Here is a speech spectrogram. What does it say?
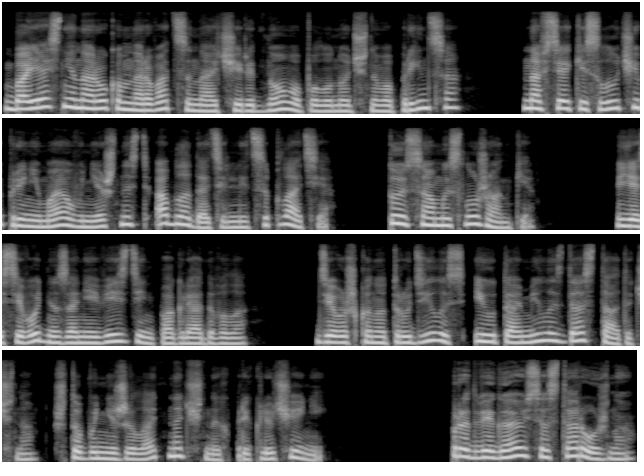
Боясь ненароком нарваться на очередного полуночного принца, на всякий случай принимаю внешность обладательницы платья, той самой служанки. Я сегодня за ней весь день поглядывала. Девушка натрудилась и утомилась достаточно, чтобы не желать ночных приключений. Продвигаюсь осторожно.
